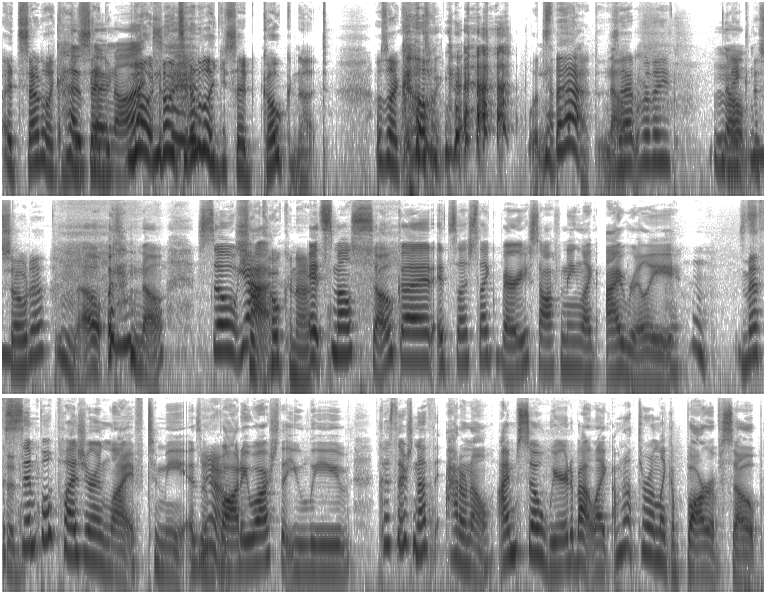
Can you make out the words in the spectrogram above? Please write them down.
it sounded like you said. No, Coconut? no, it sounded like you said coconut. I was like, coconut. what's that? Is No. that where they No. make the soda? no, no. So yeah, coconut. It smells so good. It's just like very softening. Like I really hmm. Method. simple pleasure in life to me is a body wash that you leave because there's nothing. I don't know. I'm so weird about like I'm not throwing like a bar of soap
